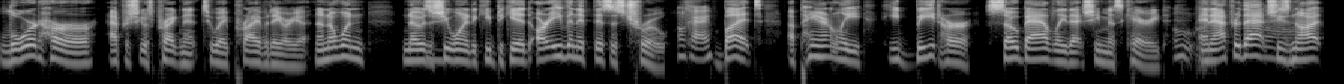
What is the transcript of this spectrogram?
lured her after she was pregnant to a private area. Now, no one knows if she wanted to keep the kid or even if this is true. Okay. But apparently, he beat her so badly that she miscarried. And after that, she's not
